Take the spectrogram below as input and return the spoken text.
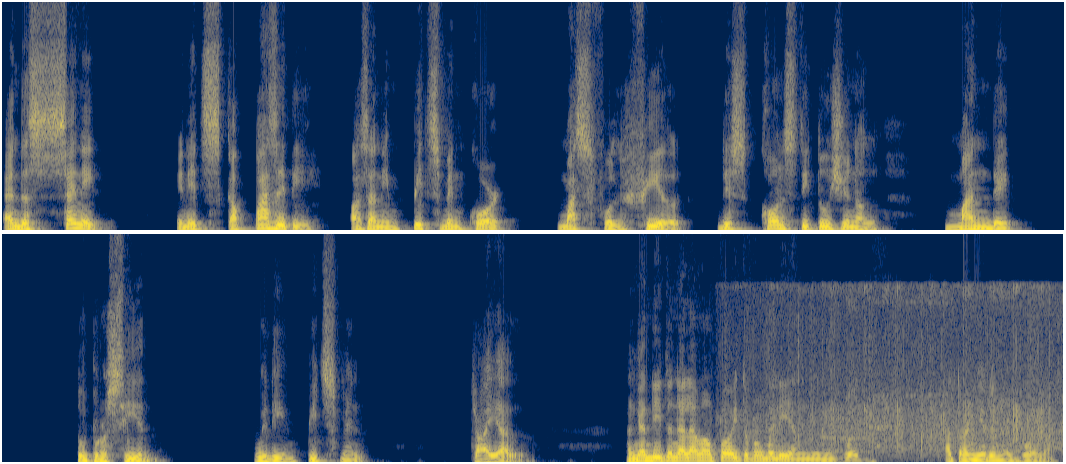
and the Senate in its capacity as an impeachment court must fulfill this constitutional mandate to proceed with the impeachment trial. Hanggang dito na lamang po, ito pong mali ang inyong lingkod, Attorney Reno Bueno.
